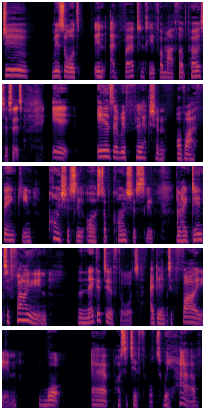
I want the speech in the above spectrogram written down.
do result inadvertently from our thought processes. It is a reflection of our thinking consciously or subconsciously and identifying the negative thoughts, identifying what uh, positive thoughts we have,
